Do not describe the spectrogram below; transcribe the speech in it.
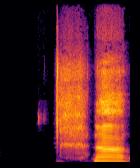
那。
